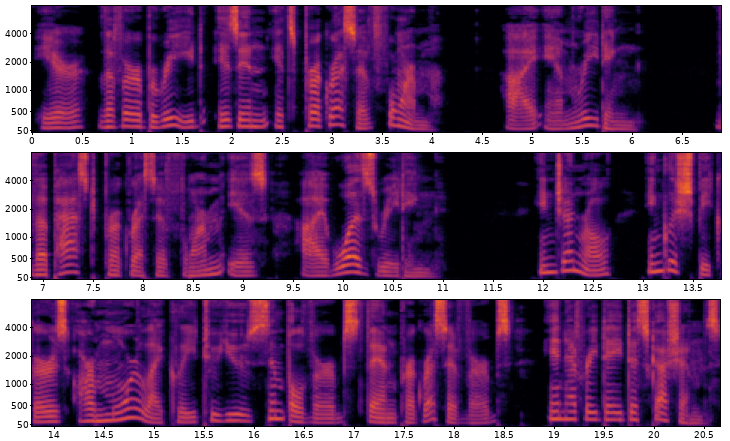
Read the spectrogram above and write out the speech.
Here, the verb read is in its progressive form. I am reading. The past progressive form is I was reading. In general, English speakers are more likely to use simple verbs than progressive verbs in everyday discussions.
